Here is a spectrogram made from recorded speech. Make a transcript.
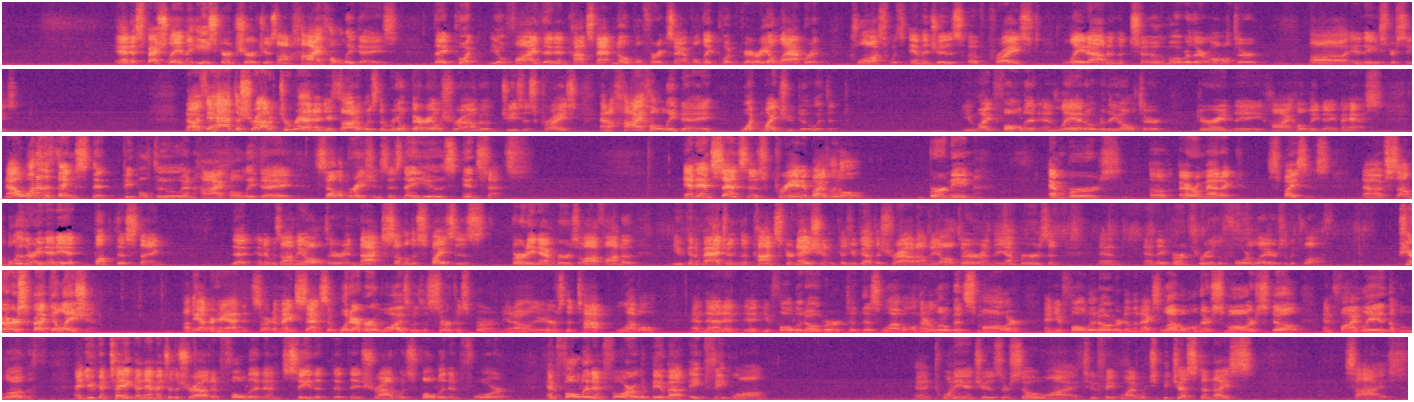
And especially in the Eastern churches on high holy days, they put, you'll find that in Constantinople, for example, they put very elaborate cloths with images of Christ laid out in the tomb over their altar uh, in the Easter season. Now, if you had the Shroud of Turin and you thought it was the real burial shroud of Jesus Christ and a high holy day, what might you do with it? You might fold it and lay it over the altar during the high holy day mass. Now, one of the things that people do in high holy day celebrations is they use incense. And incense is created by little burning embers of aromatic spices. Now, if some blithering idiot bumped this thing, that and it was on the altar, and knocked some of the spices, burning embers, off onto, you can imagine the consternation because you've got the shroud on the altar and the embers, and and and they burn through the four layers of the cloth. Pure speculation. On the other hand, it sort of makes sense that whatever it was was a surface burn. You know, here's the top level, and then it, it, you fold it over to this level, and they're a little bit smaller, and you fold it over to the next level, and they're smaller still, and finally in the below the, and you can take an image of the shroud and fold it and see that, that the shroud was folded in four. And folded in four, it would be about eight feet long, and 20 inches or so wide, two feet wide, which would be just a nice size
